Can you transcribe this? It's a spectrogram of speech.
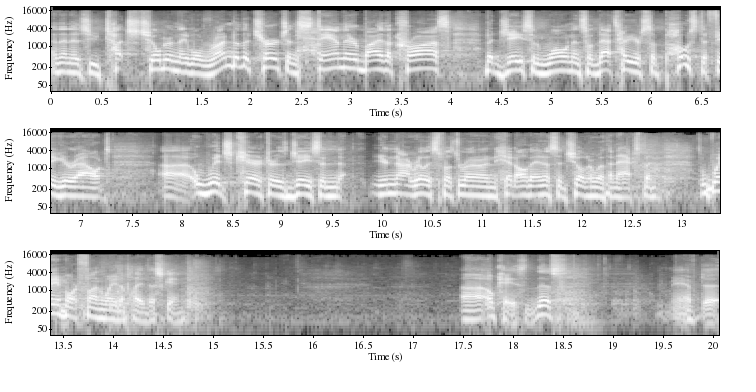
And then as you touch children, they will run to the church and stand there by the cross, but Jason won't. And so that's how you're supposed to figure out uh, which character is Jason. You're not really supposed to run around and hit all the innocent children with an axe, but it's a way more fun way to play this game. Uh, okay, so this, you may have to.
